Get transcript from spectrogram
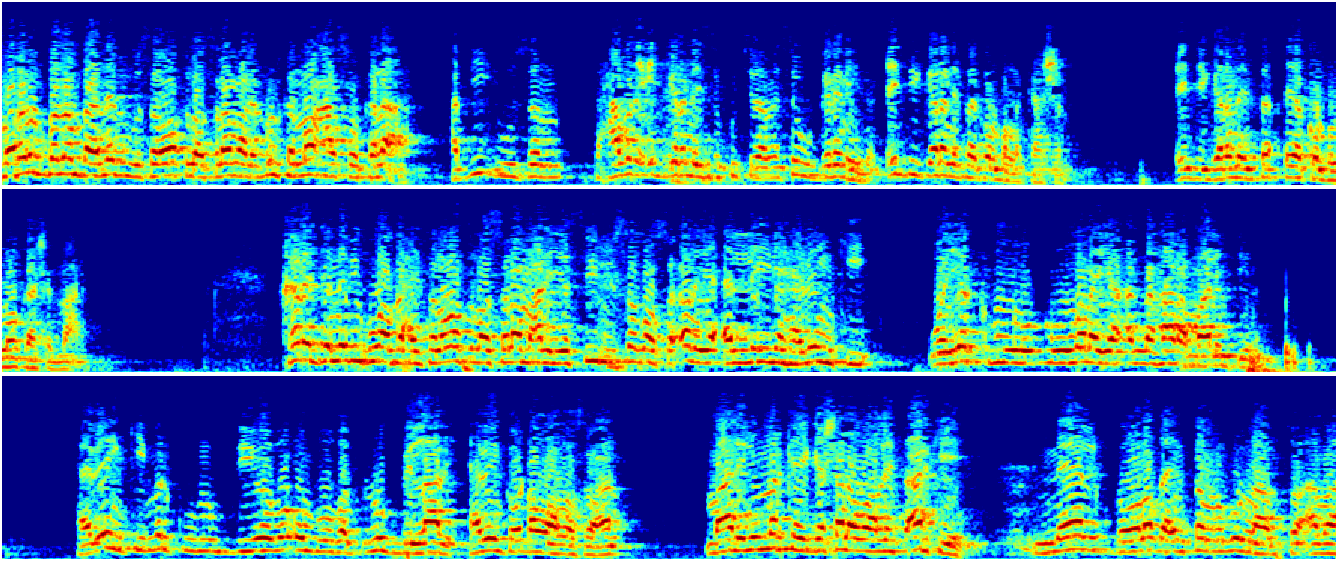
Marar badan baa nebigu salawatullahi waslamu aleyh dhulka noocaas oo kale ah haddii uusan saxaabada cid garanaysa ku jira ama isagu garanayna. Ciddii garanaysa kolba la kaashan. Ciddii garanaysa ayaa kolba loo kaashan macna. Kharaja nebigu waa baxay salawatullahi wasalaamu aleyh yasiiru isagoo soconaya alleyla habeenkii wa yakmunu dhuumanaya annahaara maalintiina. Habeenkii markuu mugdiyoobo unbuuba lug bilaabi. Habeenkii o dhan waa la socon. Maalini markay gashana waa lays arki meel goolada inta lagu laabto ama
